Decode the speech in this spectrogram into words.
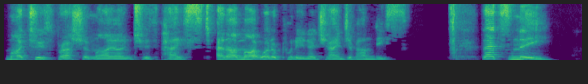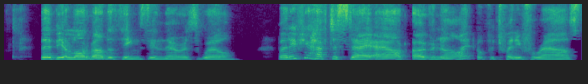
my toothbrush and my own toothpaste, and I might want to put in a change of undies. That's me. There'd be a lot of other things in there as well. But if you have to stay out overnight or for 24 hours,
